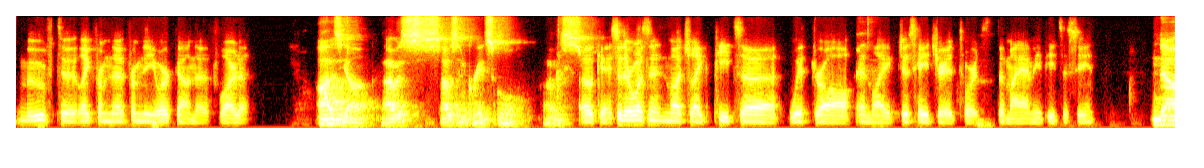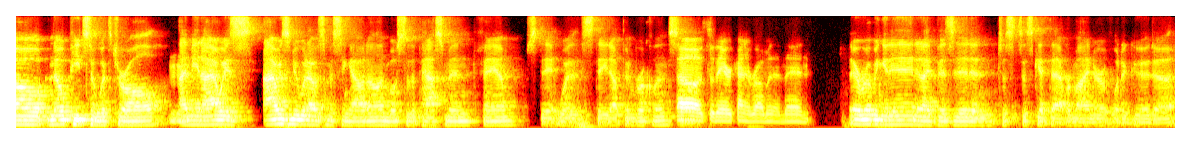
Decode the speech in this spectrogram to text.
move to, like from the from New York down to Florida? Oh, I was young. I was I was in grade school. I was okay. So there wasn't much like pizza withdrawal and like just hatred towards the Miami pizza scene. No, no pizza withdrawal. Mm-hmm. I mean, I always, I always knew what I was missing out on. Most of the Passman fam stayed was stayed up in Brooklyn. So oh, so they were kind of rubbing it in. They were rubbing it in, and I visit and just just get that reminder of what a good uh,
